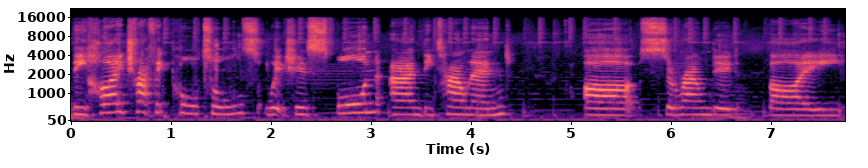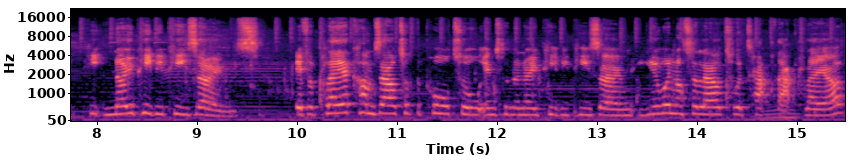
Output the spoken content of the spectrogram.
the high traffic portals, which is spawn and the town end, are surrounded by no PvP zones. If a player comes out of the portal into the no PvP zone, you are not allowed to attack that player,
